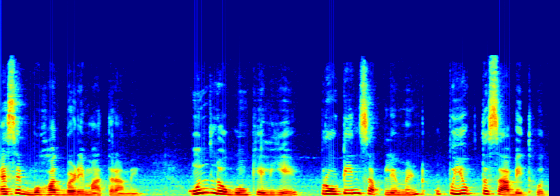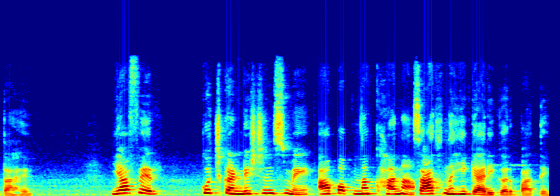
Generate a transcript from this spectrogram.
ऐसे बहुत बड़े मात्रा में, उन लोगों के लिए प्रोटीन सप्लीमेंट उपयुक्त साबित होता है। या फिर कुछ कंडीशंस में आप अपना खाना साथ नहीं कैरी कर पाते।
